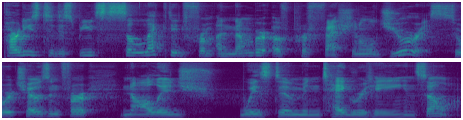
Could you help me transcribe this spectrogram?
Parties to disputes selected from a number of professional jurists who were chosen for knowledge, wisdom, integrity, and so on.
